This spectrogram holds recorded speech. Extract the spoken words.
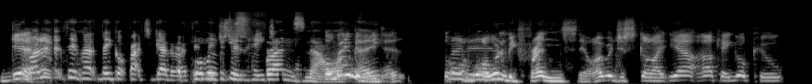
But I don't think that they got back together. I They're think they probably just just didn't hate. friends now. Or maybe aren't they did. I- I wouldn't be friends still. I would just go like, yeah, okay, you're cool.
